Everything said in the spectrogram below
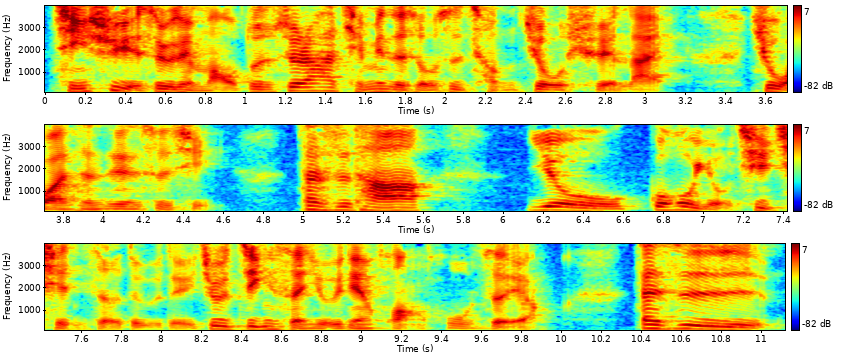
情绪也是有点矛盾。虽然他前面的时候是成就雪莱去完成这件事情，但是他又过后有去谴责，对不对？就精神有一点恍惚这样。但是，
